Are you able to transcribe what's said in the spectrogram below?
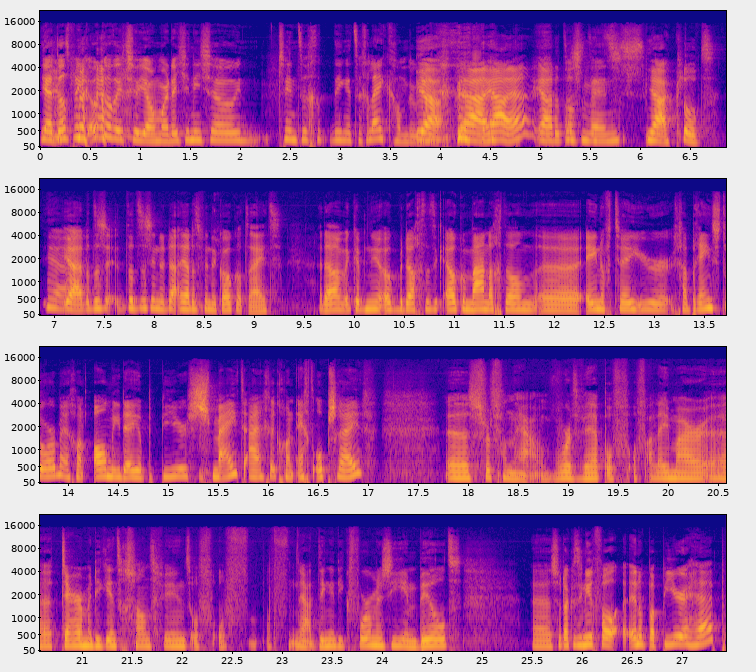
Ja, dat vind ik ook altijd zo jammer, dat je niet zo twintig dingen tegelijk kan doen. Ja, ja, ja, hè? ja, dat Als is dat- mens. Ja, klopt. Ja. Ja, dat, is, dat is inderdaad. Ja, dat vind ik ook altijd. Daarom, ik heb nu ook bedacht dat ik elke maandag dan eh één of twee uur ga brainstormen. En gewoon al mijn ideeën op papier smijt eigenlijk. Gewoon echt opschrijf. eh, een soort van ja, woordweb of, of alleen maar eh, termen die ik interessant vind of, of, of ja, dingen die ik voor me zie in beeld. Zodat ik het in ieder geval en op papier heb.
